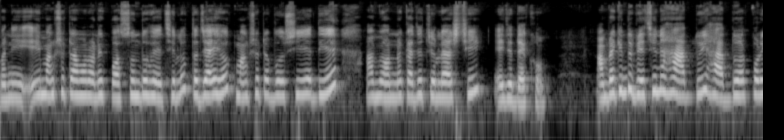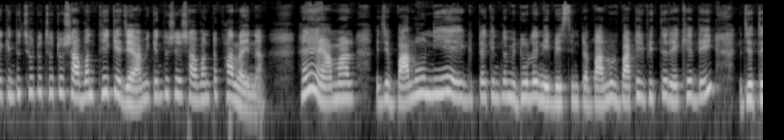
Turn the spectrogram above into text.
মানে এই মাংসটা আমার অনেক পছন্দ হয়েছিল। তো যাই হোক, মাংসটা বসিয়ে দিয়ে আমি অন্য কাজে চলে আসছি। এই যে দেখো। আমরা কিন্তু বেছে না হাত দুই হাত ধোয়ার পরে কিন্তু ছোট ছোট সাবান থেকে যায়। আমি কিন্তু সেই সাবানটা ফালাই না। হ্যাঁ আমার এই যে বালু নিয়ে এইটা কিন্তু আমি ডলে নিই বেসিনটা। বালুর বাটির ভিতরে রেখে দিই, যেতে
